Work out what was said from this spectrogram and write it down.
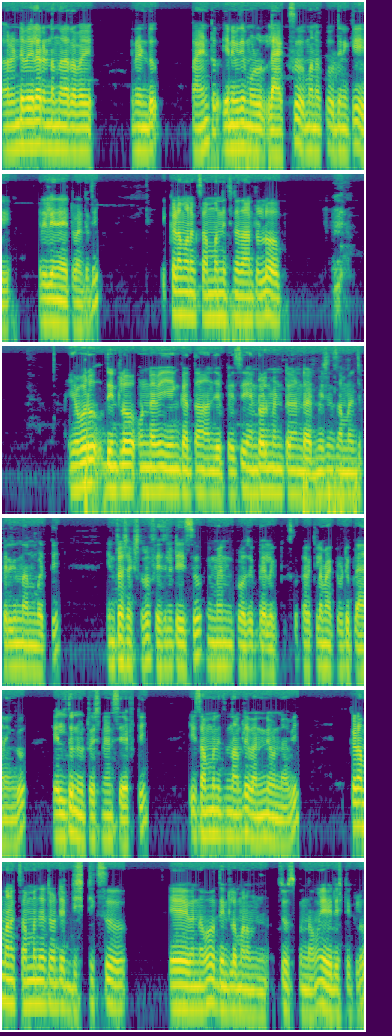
రెండు వేల రెండు వందల అరవై రెండు పాయింట్ ఎనిమిది మూడు ల్యాక్స్ మనకు దీనికి రిలీజ్ అయ్యేటువంటిది. ఇక్కడ మనకు సంబంధించిన దాంట్లో ఎవరు దీంట్లో ఉన్నవి ఏం కథ అని చెప్పేసి ఎన్రోల్మెంట్ అండ్ అడ్మిషన్ సంబంధించి పెరిగిన దాన్ని బట్టి infrastructure facilities human project electrics curriculum activity planning health nutrition and safety ఈ సంబంధించిన దాంట్లో ఇవన్నీ ఉన్నవి. ఇక్కడ మనకు సంబంధించినటువంటి డిస్టిక్స్ ఏవేవి ఉన్నావో దీంట్లో మనం చూసుకుందాము. ఏ డిస్టిక్లో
